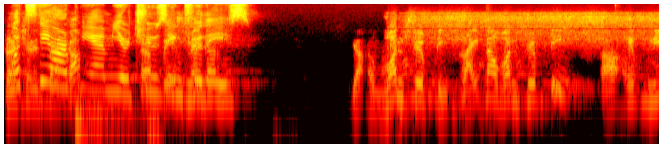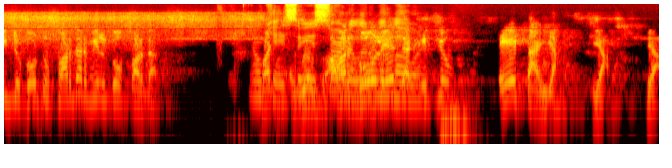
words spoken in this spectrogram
What's Pressure is the back up. RPM you're Uh, choosing for these? Yeah, 150. Right now, 150. Uh, if need to go to further, we'll go further. Okay, But so you start our a little goal bit is that if you eight times, yeah, yeah, yeah,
